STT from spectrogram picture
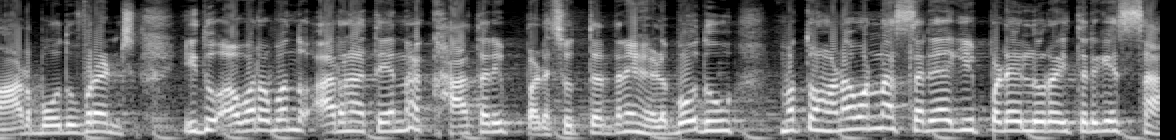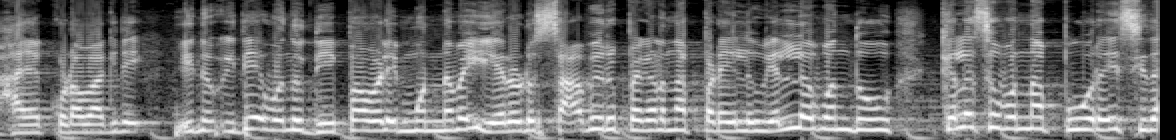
ಮಾಡಬಹುದು ಫ್ರೆಂಡ್ಸ್ ಇದು ಅವರ ಒಂದು ಅರ್ಹತೆಯನ್ನು ಖಾತರಿ ಪಡಿಸುತ್ತೆ ಅಂತಲೇ ಹೇಳ್ಬೋದು. ಮತ್ತು ಹಣವನ್ನು ಸರಿಯಾಗಿ ಪಡೆಯಲು ರೈತರಿಗೆ ಸಹಾಯ ಕೂಡವಾಗಿದೆ. ಇನ್ನು ಇದೇ ಒಂದು ದೀಪಾವಳಿ ಮುನ್ನವೇ ಎರಡು ಸಾವಿರ ರೂಪಾಯಿಗಳನ್ನು ಪಡೆಯಲು ಎಲ್ಲ ಒಂದು ಕೆಲಸವನ್ನು ಪೂರೈಸಿದ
